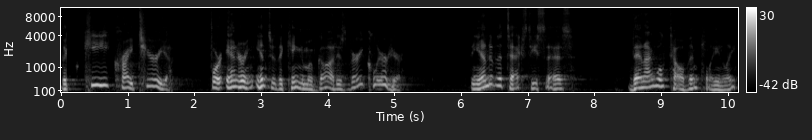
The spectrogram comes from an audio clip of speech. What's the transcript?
The key criteria for entering into the kingdom of God is very clear here. the end of the text, he says, Then I will tell them plainly,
